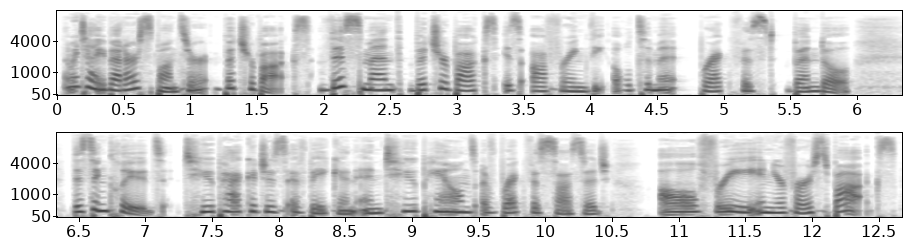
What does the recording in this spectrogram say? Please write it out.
Let me tell you about our sponsor, ButcherBox. This month, ButcherBox is offering the ultimate breakfast bundle. This includes two packages of bacon and two pounds of breakfast sausage, all free in your first box.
